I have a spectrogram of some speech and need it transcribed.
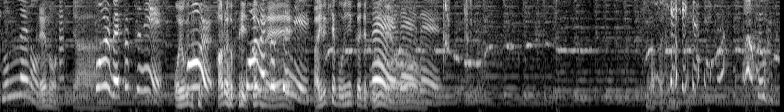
존 레논. 레논. 야. 폴 맥카트니. 어, 여기도 폴! 바로 옆에 폴 있었네. 맥카트니. 아, 이렇게 보니까 이제 네, 보이네요. 네, 네. 신났다, 신났다.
